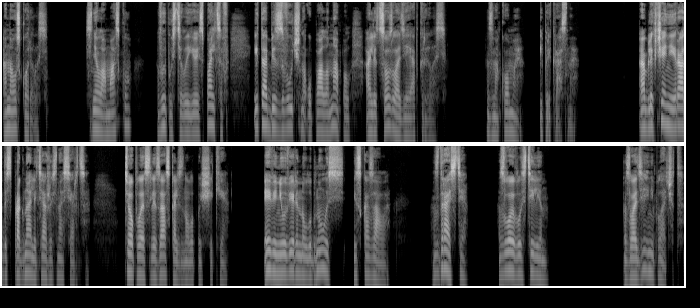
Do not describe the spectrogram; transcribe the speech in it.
она ускорилась. Сняла маску, выпустила ее из пальцев, и та беззвучно упала на пол, а лицо злодея открылось. Знакомое, и прекрасная. Облегчение и радость прогнали тяжесть на сердце. Теплая слеза скользнула по щеке. Эви неуверенно улыбнулась и сказала. «Здрасте, злой властелин». Злодей не плачет.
